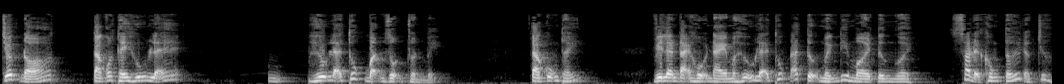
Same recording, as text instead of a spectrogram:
Trước đó, ta có thấy hữu lễ Hữu lễ thúc bận rộn chuẩn bị Ta cũng thấy Vì lần đại hội này mà hữu lễ thúc đã tự mình đi mời từng người, Sao lại không tới được chứ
